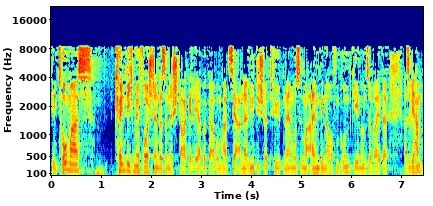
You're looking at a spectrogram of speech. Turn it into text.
den Thomas, könnte ich mir vorstellen, dass er eine starke Lehrbegabung hat, sehr analytischer Typ, ne, muss immer allem genau auf den Grund gehen und so weiter. Also wir haben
